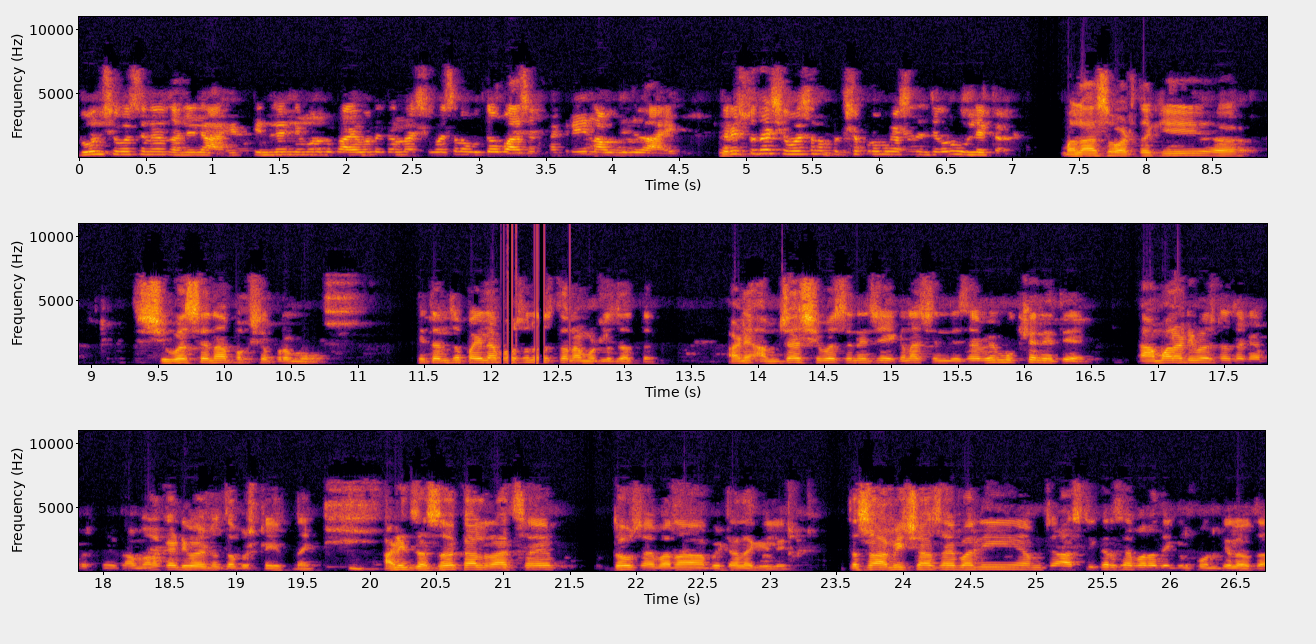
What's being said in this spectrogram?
दोन शिवसेना झालेल्या आहेत. केंद्रीय निवडणूक आयोगाने त्यांना शिवसेना उद्धव बाळासाहेब ठाकरे हे नाव दिलेलं आहे. तरी सुद्धा शिवसेना पक्षप्रमुख असं त्यांच्याकडून उल्लेख करा मला असं वाटतं की शिवसेना पक्षप्रमुख हे त्यांचं पहिल्यापासूनच त्यांना म्हटलं जातं. आणि आमच्या शिवसेनेचे एकनाथ शिंदे साहेब हे मुख्य नेते आहेत. आम्हाला डिवसण्याचा काय प्रश्न येतो आम्हाला काय डिवसण्याचा प्रश्न येत नाही? आणि जसं काल राजसाहेब उद्धव साहेबांना भेटायला गेले तसं अमित शहा साहेबांनी आमच्या आस्तिकर साहेबांना देखील फोन केला होता.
